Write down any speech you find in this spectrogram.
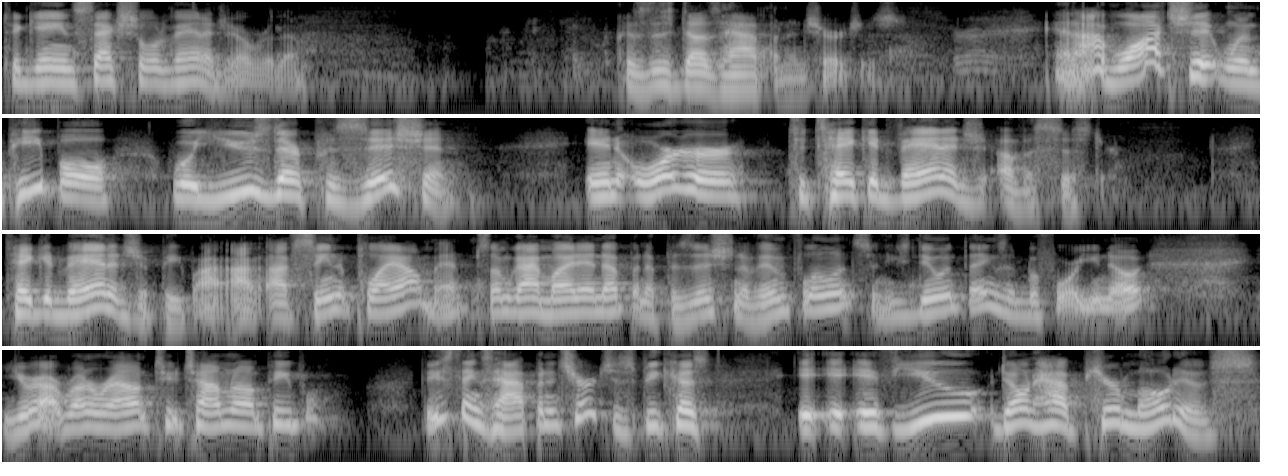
to gain sexual advantage over them. Because this does happen in churches. And I've watched it when people will use their position in order to take advantage of a sister, take advantage of people. I, have seen it play out, man. Some guy might end up in a position of influence and he's doing things, and before you know it, you're out running around two timing on people. These things happen in churches because if you don't have pure motives,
